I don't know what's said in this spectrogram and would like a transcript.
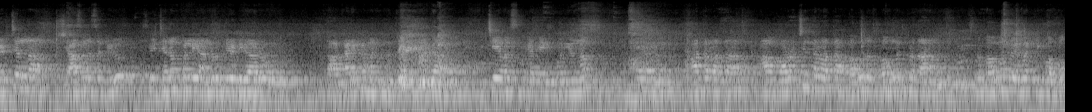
గడ్చల్ల శాసనసభ్యులు శ్రీ జనంపల్లి అనిరుద్ధ్ రెడ్డి గారు ఆ కార్యక్రమానికి ముఖ్య ఇచ్చేయవలసిందిగా మేము కోరి ఉన్నాం. ఆ తర్వాత ఆ వారు వచ్చిన తర్వాత బహుమతి బహుమతి ప్రధానం ఉంటుంది. ఇప్పుడు బహుమతులు ఎవరికి ఇవ్వము?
